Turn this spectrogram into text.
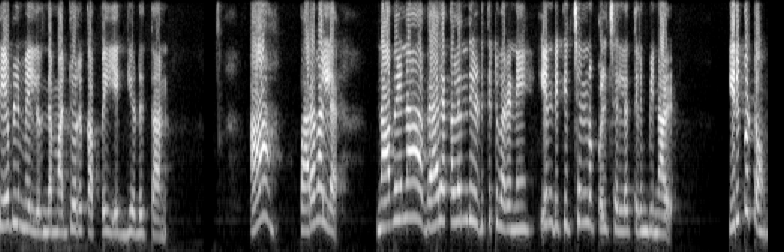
டேபிள் மேல் இருந்த மற்றொரு கப்பை எக் எடுத்தான். ஆ பரவாயில்ல நான் வேணா வேற கலந்து எடுத்துட்டு வரனே என்று கிச்சனுக்குள் செல்ல திரும்பினாள். இருக்கட்டும்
